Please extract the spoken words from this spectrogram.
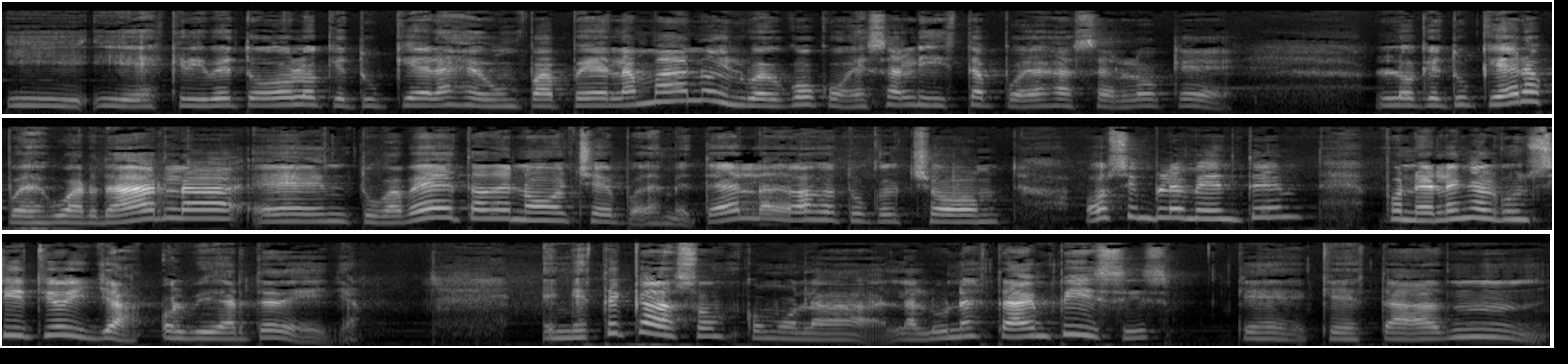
y, y, escribe todo lo que tú quieras en un papel a mano y luego con esa lista puedes hacer lo que, lo que tú quieras, puedes guardarla en tu gaveta de noche, puedes meterla debajo de tu colchón o simplemente ponerla en algún sitio y ya, olvidarte de ella. En este caso, como la, la luna está en Pisces, que, están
